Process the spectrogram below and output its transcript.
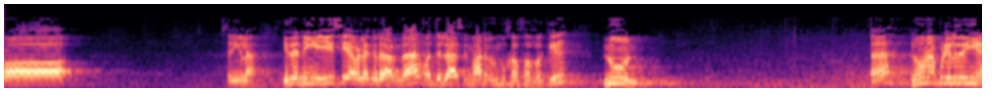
ரா. சரிங்களா? இதை நீங்க ஈஸியா விளங்குறதா இருந்தா மத்துல்லாசிம் ஹர்ஃபை முஹஃபஃபுக்கு நூன். நூன் அப்படி எழுதுவீங்க?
